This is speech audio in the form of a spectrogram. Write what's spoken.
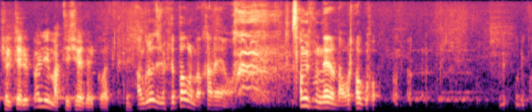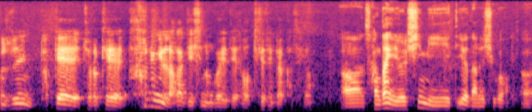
결제를 빨리 맡으셔야 될 것 같은데. 안 그래도 좀 협박을 막 하네요. 30분 내로 나오라고. 우리, 우리 군수님 밖에 저렇게 하루 종일 나가 계시는 거에 대해서 어떻게 생각하세요? 아, 상당히 열심히 뛰어다니시고 어,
